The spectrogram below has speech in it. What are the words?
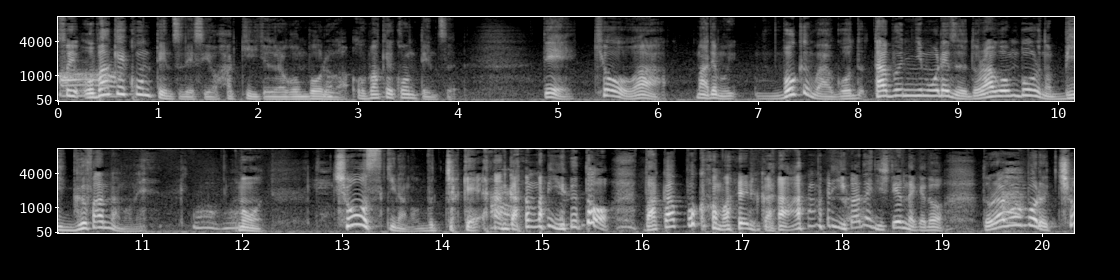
そういうお化けコンテンツですよ。はっきり言ってドラゴンボールは。お化けコンテンツ。で、今日は、まあでも、僕はご多分に漏れずドラゴンボールのビッグファンなのね。もう、超好きなの、ぶっちゃけ。なんかあんまり言うと、バカっぽく思われるから、あんまり言わないにしてるんだけど、ドラゴンボール超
